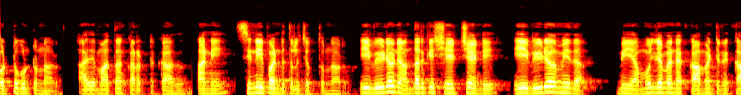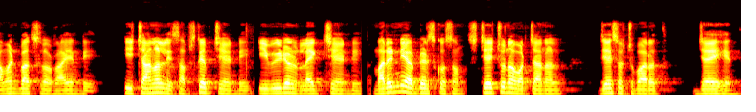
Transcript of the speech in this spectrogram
కొట్టుకుంటున్నారు. అది మాత్రం కరెక్ట్ కాదు అని సినీ పండితులు చెప్తున్నారు. ఈ వీడియోని అందరికీ షేర్ చేయండి. ఈ వీడియో మీద మీ అమూల్యమైన కామెంట్ని కామెంట్ బాక్స్లో రాయండి. ఈ ఛానల్ని సబ్స్క్రైబ్ చేయండి ఈ వీడియోను లైక్ చేయండి. మరిన్ని అప్డేట్స్ కోసం స్టేచ్యూన్ అవర్ ఛానల్. జై స్వచ్ఛ భారత్. జై హింద్.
